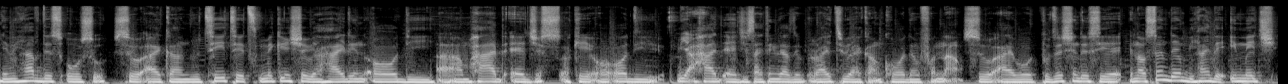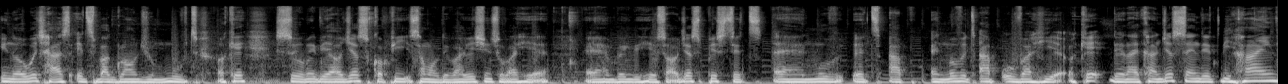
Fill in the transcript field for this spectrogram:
Then we have this also. So i can rotate it making sure we're hiding all the um, hard edges. Okay or all the yeah hard edges. I think that's the right way i can call them for now. So i will position this here and I'll send them behind the image you know which has its background removed okay? So maybe I'll just copy some of the variations over here and bring it here. So I'll just paste it and move it up and move it up over here okay? Then I can just send it behind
